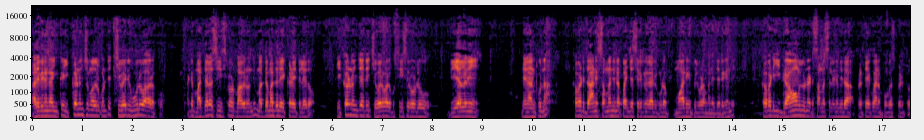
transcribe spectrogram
అదేవిధంగా ఇంకా ఇక్కడ నుంచి మొదలుకుంటే చివరి ఊరు వరకు అంటే మధ్యలో సీసీ రోడ్ బాగానే ఉంది. మధ్య మధ్యలో ఎక్కడైతే లేదో ఇక్కడ నుంచి అయితే చివరి వరకు సీసీ రోడ్లు వేయాలని నేను అనుకున్నా కాబట్టి దానికి సంబంధించిన పంచాయత్ సెక్రటరీ గారిని కూడా మార్నింగ్ పిలవడం అనేది జరిగింది. కాబట్టి ఈ గ్రామంలో ఉన్న సమస్యల మీద ప్రత్యేకమైన ఫోకస్ పెడుతూ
